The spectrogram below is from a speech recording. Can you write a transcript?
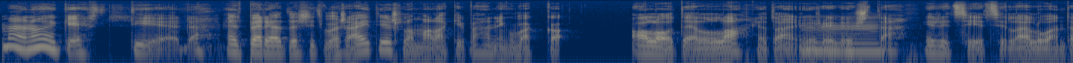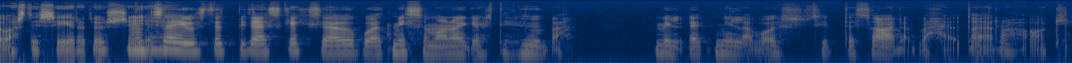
mä en oikeasti tiedä. Että periaatteessa sit voisi äitiyslomallakin vähän niin kuin vaikka aloitella jotain mm. yritystä ja sitten siitä sillä luontevasti siirtyä siihen. Mutta se just, että pitäisi keksiä joku, että missä mä oon oikeasti hyvä. Mill, että millä voisi sitten saada vähän jotain rahaakin.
